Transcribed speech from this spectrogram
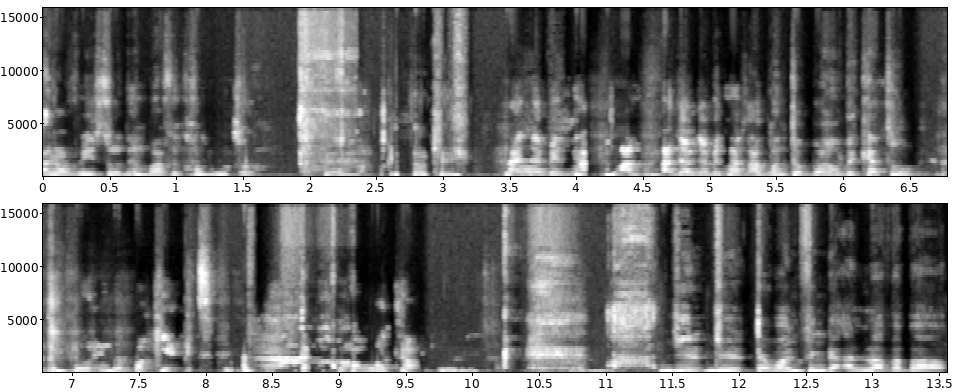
I'd rather be stored than bath in cold water. Okay. Like there have been times I've, there have been times I've gone to boil the kettle to pour in the bucket. That's hot water. Do you, do you- the one thing that I love about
